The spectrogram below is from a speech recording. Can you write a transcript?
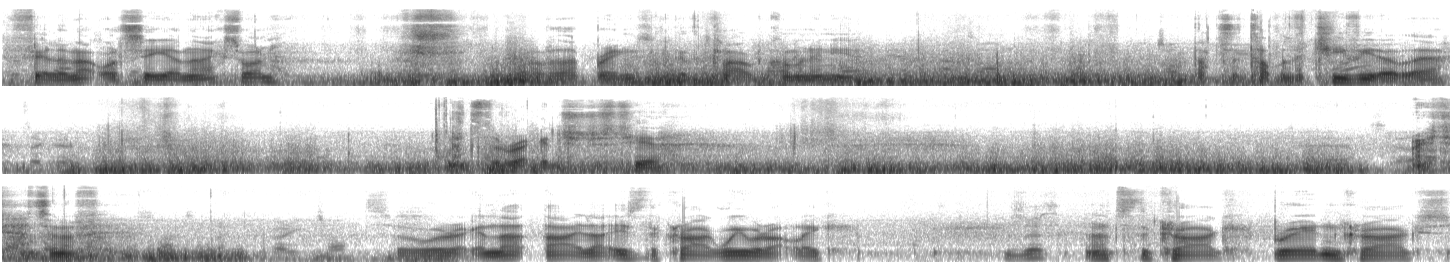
feeling that, we'll see you on the next one. Whatever that brings, look at the cloud coming in here. That's the top of the Cheviot up there. That's the wreckage just here. Right, that's enough. So we reckon that, aye, that is the crag we were at, like. Is it? That's the crag, Braydon Crags.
